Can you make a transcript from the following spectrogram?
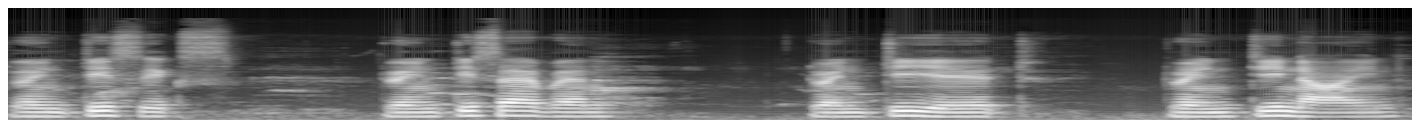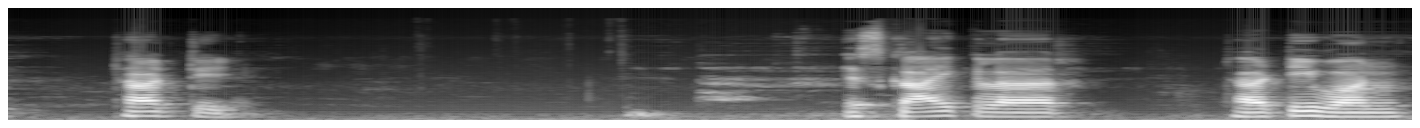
26 27 28 29 30 sky color 31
